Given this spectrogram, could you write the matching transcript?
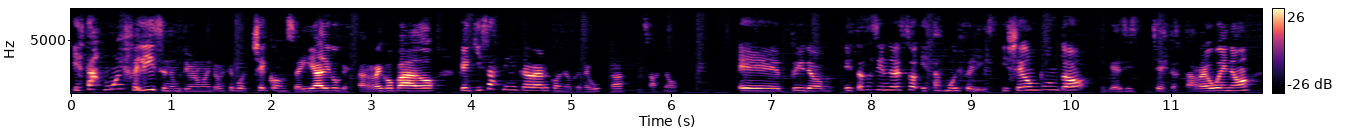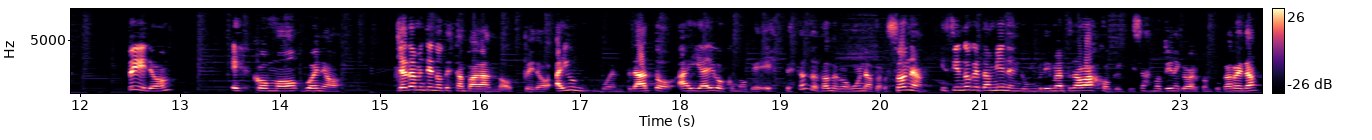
Y estás muy feliz en un primer momento, ves tipo, che, conseguí algo que está recopado, que quizás tiene que ver con lo que te gusta, quizás no. Eh, pero estás haciendo eso y estás muy feliz. Y llega un punto que decís, che, esto está re bueno, pero es como, bueno, claramente no te están pagando, pero hay un buen trato, hay algo como que te están tratando como una persona. Y siento que también en tu primer trabajo, que quizás no tiene que ver con tu carrera,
